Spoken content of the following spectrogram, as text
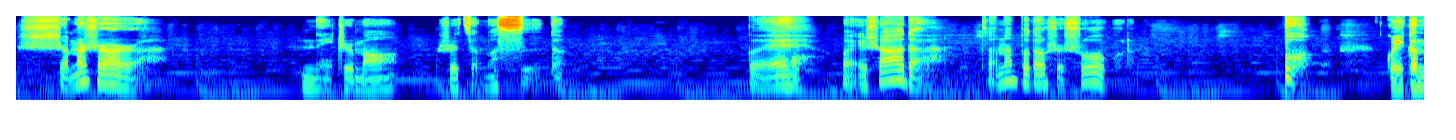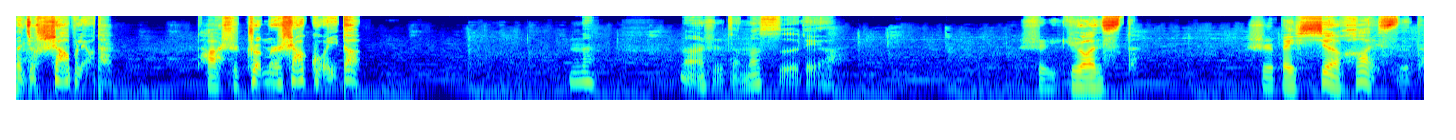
什么事儿啊？那只猫是怎么死的？鬼鬼杀的，咱们不都是说过了吗？不，鬼根本就杀不了他。他是专门杀鬼的。那，那是怎么死的呀？是冤死的，是被陷害死的，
